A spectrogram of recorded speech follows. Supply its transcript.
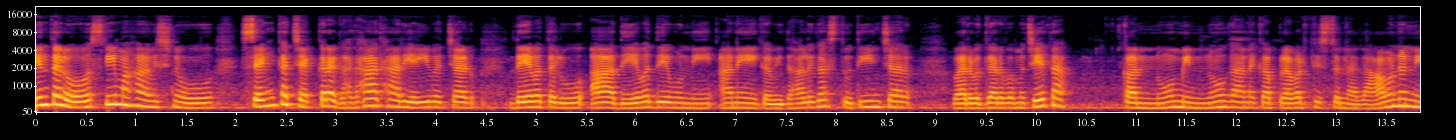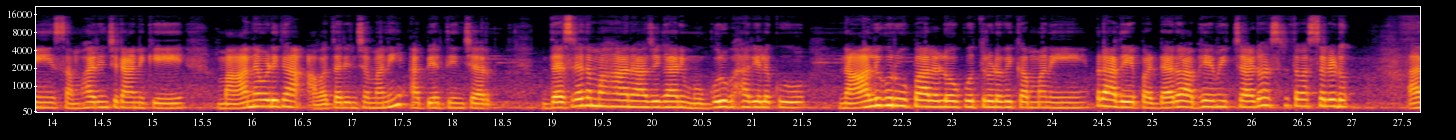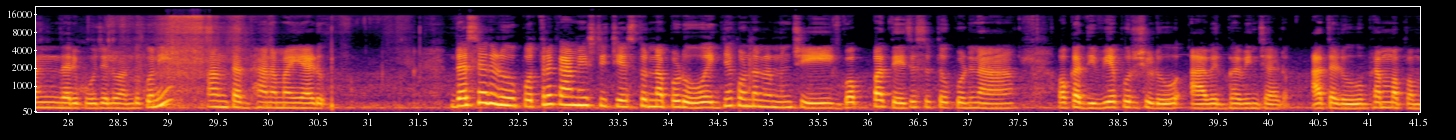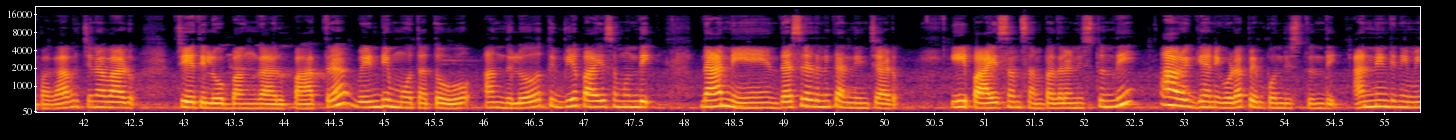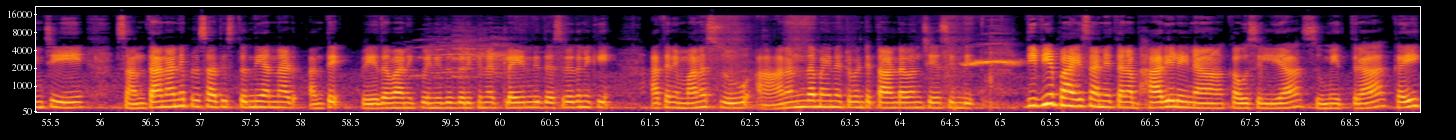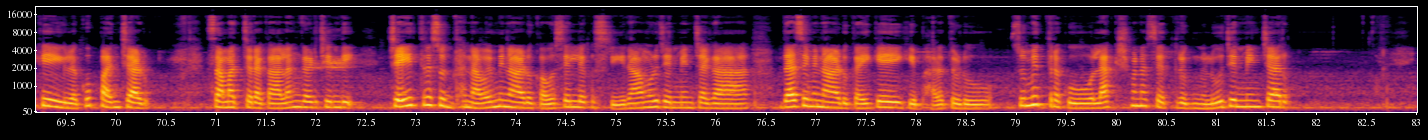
ఇంతలో శ్రీ మహావిష్ణువు శంఖ చక్ర గదాధారి అయి వచ్చాడు. దేవతలు ఆ దేవదేవుణ్ణి అనేక విధాలుగా స్తుతించారు. వరగర్వము చేత కన్ను మిన్ను గానక ప్రవర్తిస్తున్న రావణుణ్ణి సంహరించడానికి మానవుడిగా అవతరించమని అభ్యర్థించారు. దశరథ మహారాజు గారి ముగ్గురు భార్యలకు నాలుగు రూపాలలో పుత్రుడివి కమ్మని ప్రాధేయపడ్డారు. అభయమిచ్చాడు అశ్రితవత్సలుడు. అందరి పూజలు అందుకొని అంతర్ధానమయ్యాడు. దశరథుడు పుత్రకామేష్టి చేస్తున్నప్పుడు యజ్ఞకొండల నుంచి గొప్ప తేజస్సుతో కూడిన ఒక దివ్య పురుషుడు ఆవిర్భవించాడు. అతడు బ్రహ్మపంపగా వచ్చినవాడు. చేతిలో బంగారు పాత్ర వెండి మూతతో అందులో దివ్య పాయసం ఉంది దాన్ని దశరథునికి అందించాడు. ఈ పాయసం సంపదలనిస్తుంది ఆరోగ్యాన్ని కూడా పెంపొందిస్తుంది. అన్నింటిని మించి సంతానాన్ని ప్రసాదిస్తుంది అన్నాడు. అంతే పేదవానికి వెనిది దొరికినట్లయింది దశరథునికి. అతని మనస్సు ఆనందమైనటువంటి తాండవం చేసింది. దివ్య పాయసాన్ని తన భార్యలైన కౌశల్య సుమిత్ర కైకేయులకు పంచాడు. సంవత్సర కాలం గడిచింది. చైత్రశుద్ధ నవమి నాడు కౌశల్యకు శ్రీరాముడు జన్మించగా దశమి నాడు కైకేయికి భరతుడు సుమిత్రకు లక్ష్మణ శత్రుఘ్నులు జన్మించారు.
